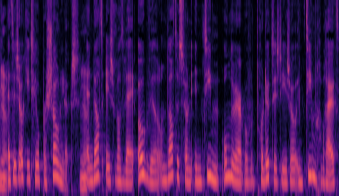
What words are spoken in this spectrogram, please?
Het is ook iets heel persoonlijks. En dat is wat wij ook willen, omdat het zo'n intiem onderwerp of een product is die je zo intiem gebruikt.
